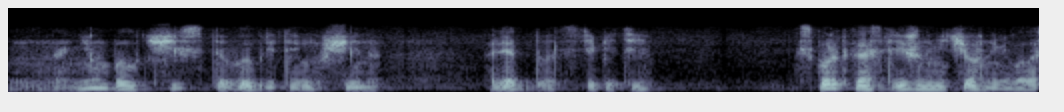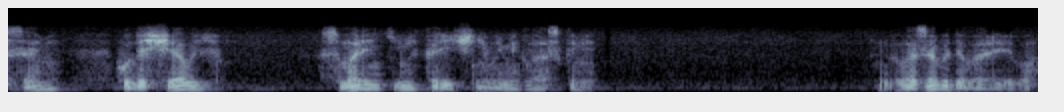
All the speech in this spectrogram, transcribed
На нем был чисто выбритый мужчина, лет двадцати пяти, с коротко остриженными черными волосами, худощавый, с маленькими коричневыми глазками. Глаза выдавали его.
